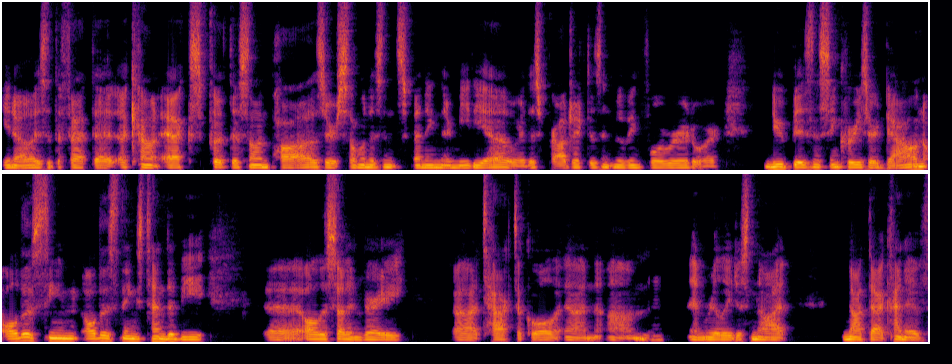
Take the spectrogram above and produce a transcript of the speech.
you know, is it the fact that account X put this on pause, or someone isn't spending their media, or this project isn't moving forward, or new business inquiries are down? All those seem all those things tend to be uh, all of a sudden very uh, tactical and um, mm-hmm. and really just not not that kind of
